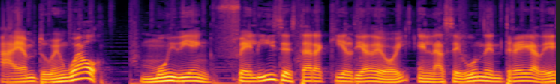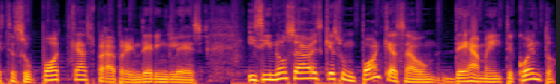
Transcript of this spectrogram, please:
I am doing well. Muy bien, feliz de estar aquí el día de hoy en la segunda entrega de este su podcast para aprender inglés. Y si no sabes qué es un podcast aún, déjame y te cuento.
